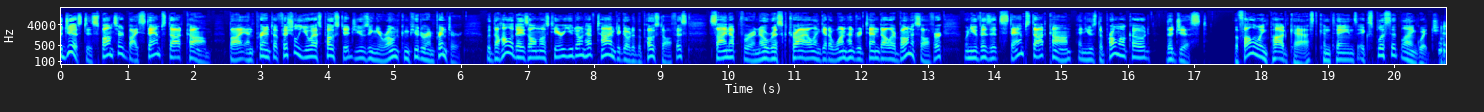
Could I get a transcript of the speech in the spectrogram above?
The Gist is sponsored by Stamps.com. Buy and print official U.S. postage using your own computer and printer. With the holidays almost here, you don't have time to go to the post office. Sign up for a no risk trial and get a $110 bonus offer when you visit Stamps.com and use the promo code The Gist. The following podcast contains explicit language.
